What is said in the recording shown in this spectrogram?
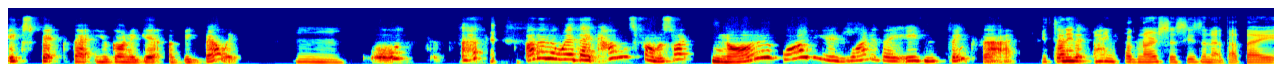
expect that you're going to get a big belly. Mm. or i don't know where that comes from. It's like no. Why do you why do they even think that it's an interesting prognosis isn't it that they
